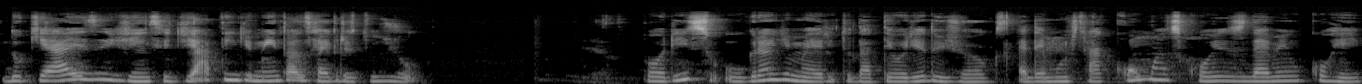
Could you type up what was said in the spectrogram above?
do que a exigência de atendimento às regras do jogo. Por isso, o grande mérito da teoria dos jogos é demonstrar como as coisas devem ocorrer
